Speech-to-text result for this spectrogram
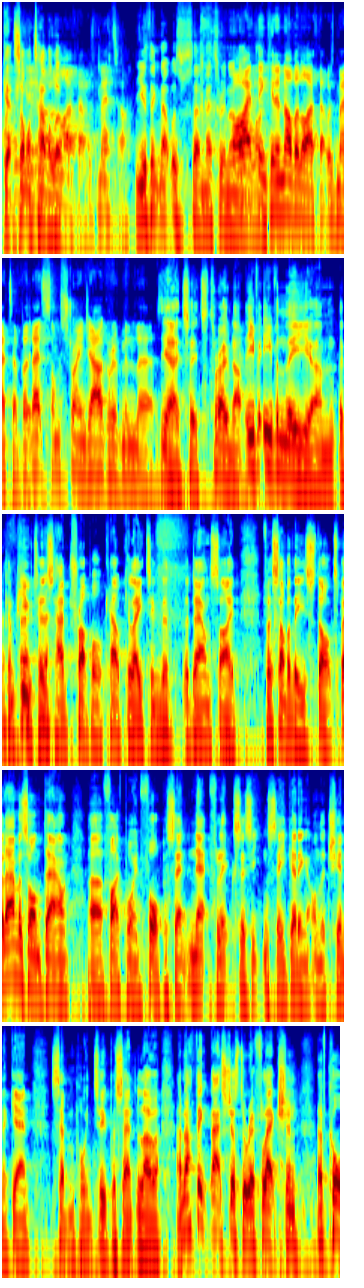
get someone to have a look. Life, that was Meta. You think that was uh, Meta in another oh, I life? think in another life that was Meta, but that's some strange algorithm in there. Yeah, it's, it's thrown up. Even, even the, um, the computers had trouble calculating the, the downside for some of these stocks. But Amazon down uh, 5.4%. Netflix, as you can see, getting it on the chin again, 7.2% lower. And I think that's just a reflection, of course,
